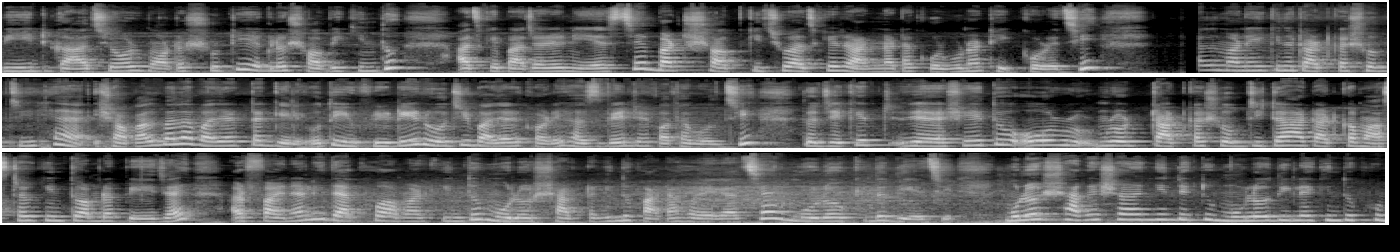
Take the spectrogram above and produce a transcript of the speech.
বিট, গাজর, মটরশুঁটি, এগুলো সবই কিন্তু আজকে বাজারে নিয়ে এসছে বাট সব কিছু আজকে রান্নাটা করব না, ঠিক করেছি। সকাল মানে কিন্তু টাটকা সবজি হ্যাঁ সকালবেলা বাজারটা গেলে, ও তো এভরিডে রোজই বাজার করে হাজব্যান্ডের কথা বলছি, তো যে ক্ষেত্রে সেহেতু ওর রোজ টাটকা সবজিটা আর টাটকা মাছটাও কিন্তু আমরা পেয়ে যাই, আর ফাইনালি দেখো আমার কিন্তু মূলোর শাকটা কিন্তু কাটা হয়ে গেছে, আর মূলোও কিন্তু দিয়েছি। মূলোর শাকের সঙ্গে কিন্তু একটু মূলো দিলে কিন্তু খুব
